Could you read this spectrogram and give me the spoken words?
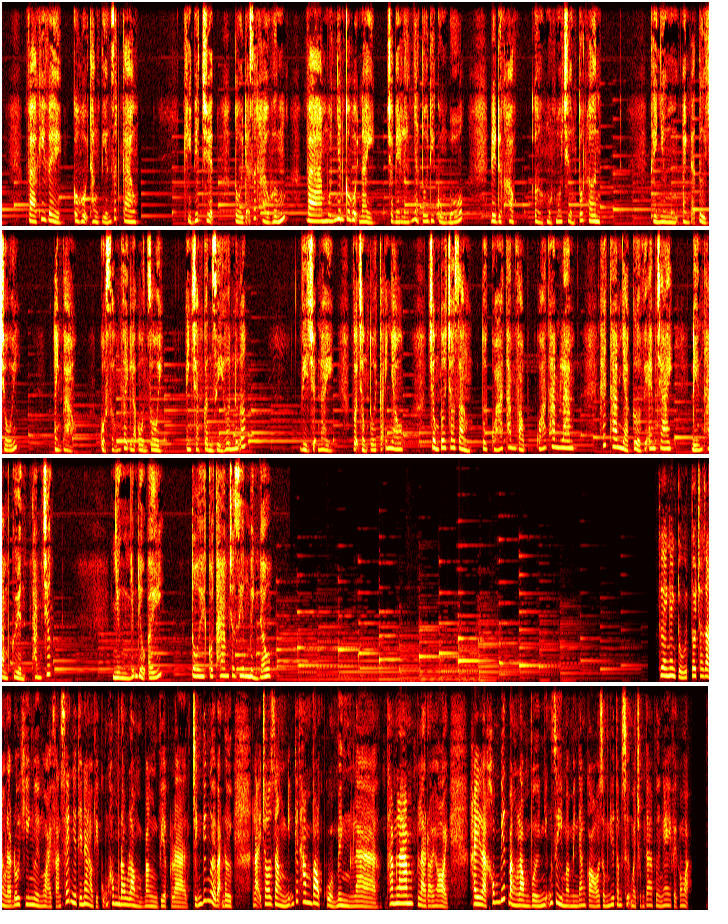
và khi về cơ hội thăng tiến rất cao. Khi biết chuyện, tôi đã rất hào hứng và muốn nhân cơ hội này cho bé lớn nhà tôi đi cùng bố để được học ở một môi trường tốt hơn. Thế nhưng anh đã từ chối. Anh bảo, cuộc sống vậy là ổn rồi, anh chẳng cần gì hơn nữa. Vì chuyện này, vợ chồng tôi cãi nhau. Chồng tôi cho rằng tôi quá tham vọng, quá tham lam, hết tham nhà cửa với em trai, đến tham quyền, tham chức. Nhưng những điều ấy, tôi có tham cho riêng mình đâu. Thưa anh Anh Tú, tôi cho rằng là đôi khi người ngoài phán xét như thế nào thì cũng không đau lòng bằng việc là chính cái người bạn đời lại cho rằng những cái tham vọng của mình là tham lam, là đòi hỏi hay là không biết bằng lòng với những gì mà mình đang có giống như tâm sự mà chúng ta vừa nghe phải không ạ?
